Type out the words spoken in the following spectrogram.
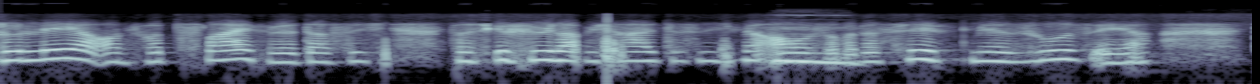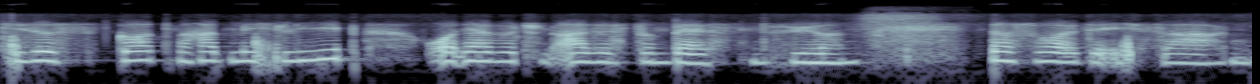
so leer und verzweifelt, dass ich das Gefühl habe, ich halte es nicht mehr aus. Mhm. Aber das hilft mir so sehr. Dieses Gott hat mich lieb und er wird schon alles zum Besten führen. Das wollte ich sagen.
